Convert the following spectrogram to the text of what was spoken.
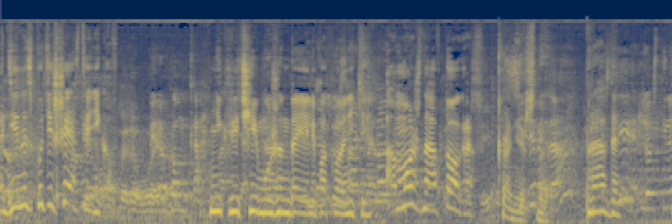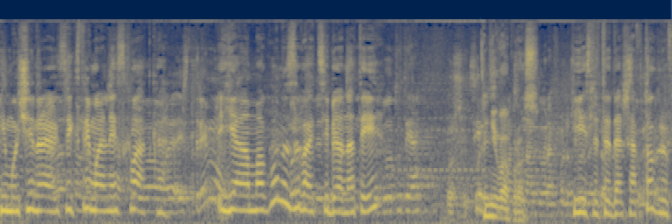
Один из путешественников. Не кричи, ему уже надоели поклонники. А можно автограф? Конечно. Правда? Им очень нравится экстремальная схватка. Я могу называть тебя на «ты»? Не вопрос. Если ты дашь автограф,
